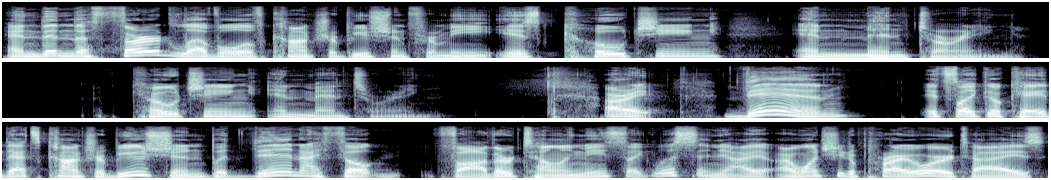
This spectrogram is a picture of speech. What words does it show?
And then the third level of contribution for me is coaching and mentoring coaching and mentoring. All right. Then it's like, okay, that's contribution. But then I felt Father telling me, it's like, listen, I, I want you to prioritize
